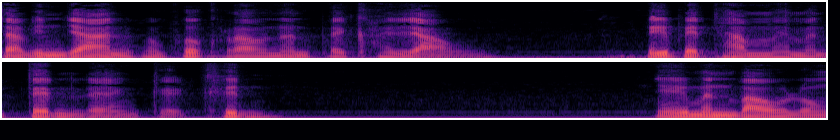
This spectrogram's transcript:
ตวิญญาณของพวกเรานั้นไปเขยา่า หรือไปทำให้มันเต้นแรงเกิดขึ้นหรือมันเบาลง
